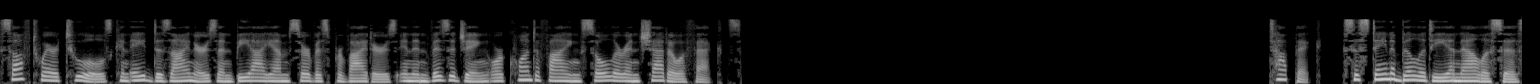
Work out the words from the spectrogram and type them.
Software tools can aid designers and BIM service providers in envisaging or quantifying solar and shadow effects. Topic: Sustainability analysis.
